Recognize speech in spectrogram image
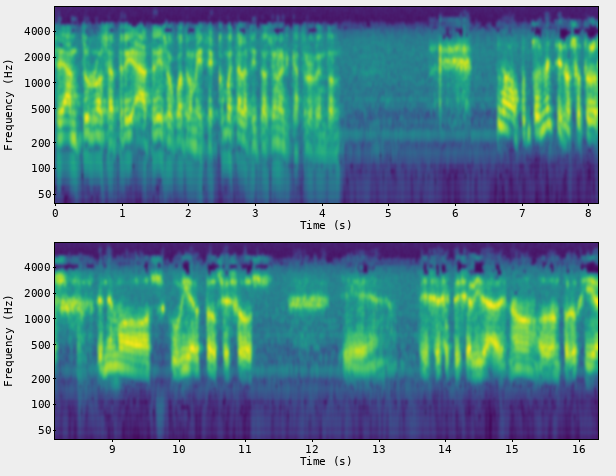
se dan turnos a, a tres o cuatro meses. ¿Cómo está la situación en el Castro Rendón? No, puntualmente nosotros tenemos cubiertos esos eh, esas especialidades, ¿no? Odontología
